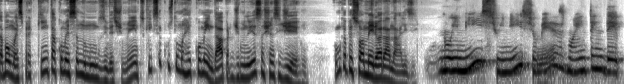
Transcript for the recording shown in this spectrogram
Tá bom, mas para quem está começando no mundo dos investimentos, o que, que você costuma recomendar para diminuir essa chance de erro? Como que a pessoa melhora a análise? No início, início mesmo, é entender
